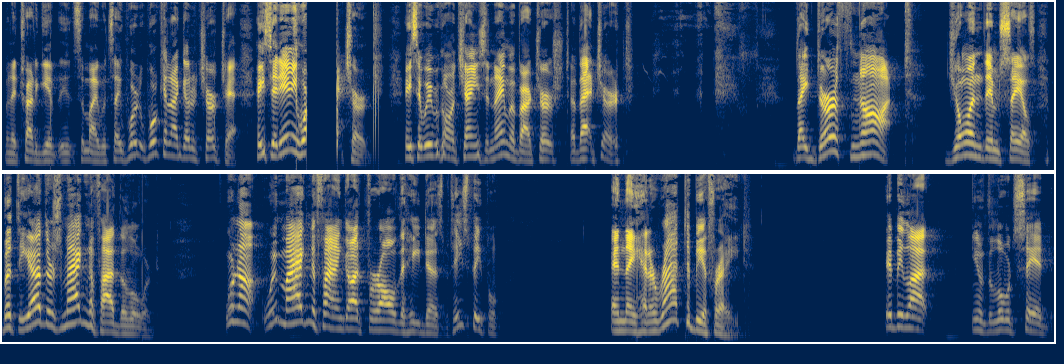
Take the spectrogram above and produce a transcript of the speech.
when they try to give, somebody would say, Where, where can I go to church at? He said, Anywhere at church. He said, We were going to change the name of our church to that church. they durst not join themselves, but the others magnified the Lord. We're not, we're magnifying God for all that He does, but these people, and they had a right to be afraid. It'd be like, you know, the Lord said,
